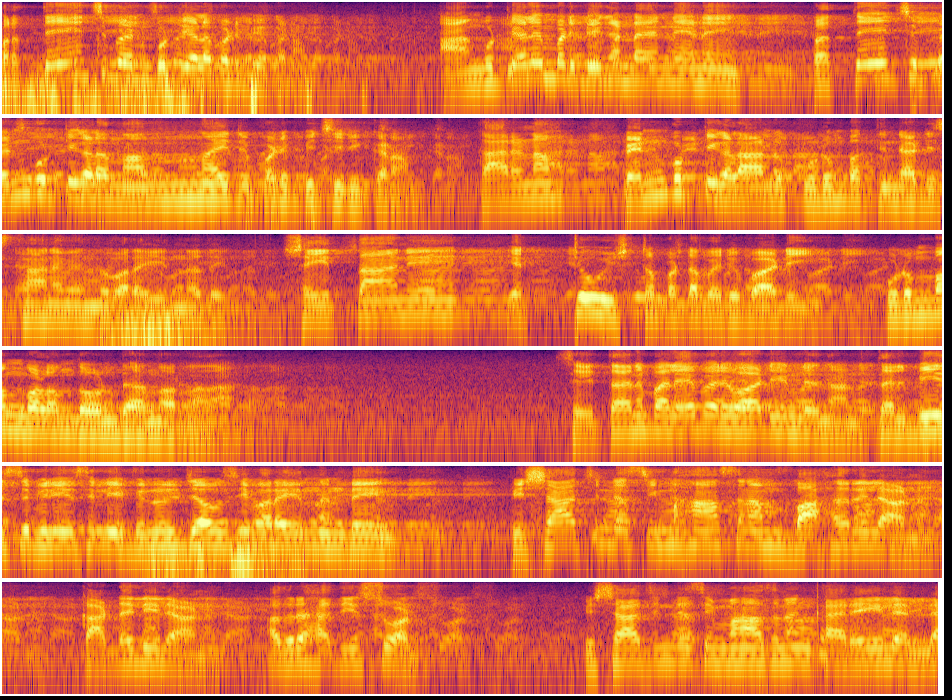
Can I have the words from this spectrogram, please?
പ്രത്യേകിച്ച് പെൺകുട്ടികളെ പഠിപ്പിക്കണം. ആൺകുട്ടികളെയും പഠിപ്പിക്കേണ്ട തന്നെയാണ്. പ്രത്യേകിച്ച് പെൺകുട്ടികളെ നന്നായിട്ട് പഠിപ്പിച്ചിരിക്കണം. കാരണം പെൺകുട്ടികളാണ് കുടുംബത്തിന്റെ അടിസ്ഥാനം എന്ന് പറയുന്നത്. ഷെയ്ത്താന് ഏറ്റവും ഇഷ്ടപ്പെട്ട പരിപാടി കുടുംബം കുളം തോണ്ടുക എന്ന് പറഞ്ഞതാണ്. ഷെയ്ത്താന് പല പരിപാടി ഉണ്ട് എന്നാണ് തൽബീസ് ബിലീസിൽ ഇബിനുൽ ജൗസി പറയുന്നുണ്ട് പിശാച്ചിന്റെ സിംഹാസനം ബഹറിലാണ് കടലിലാണ്. അതൊരു ഹദീസുമാണ്. പിശാച്ചിന്റെ സിംഹാസനം കരയിലല്ല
